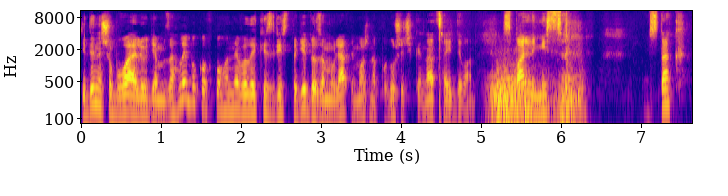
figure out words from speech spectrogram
Єдине, що буває людям заглибоко, в кого невеликий зріст, тоді дозамовляти можна подушечки на цей диван. Спальне місце. Ось так.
